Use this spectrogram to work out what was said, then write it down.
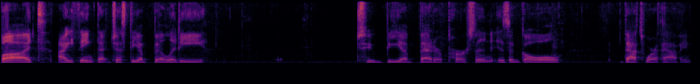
but I think that just the ability to be a better person is a goal that's worth having.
